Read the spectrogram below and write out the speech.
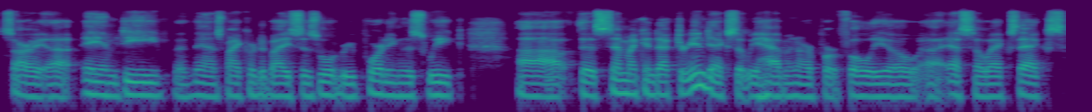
Sorry, uh, AMD, Advanced Micro Devices, will be reporting this week. Uh, the semiconductor index that we have in our portfolio, uh, SOXX,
